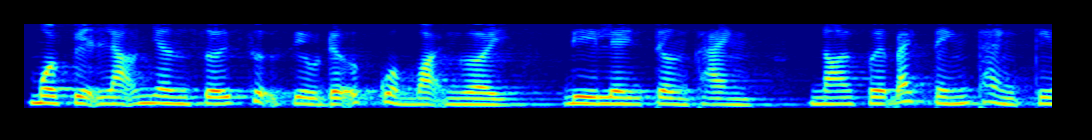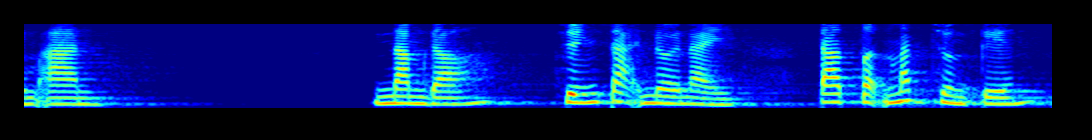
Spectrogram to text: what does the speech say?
Một vị lão nhân dưới sự dìu đỡ của mọi người đi lên tường thành, nói với bách tính thành Kim An. Năm đó, chính tại nơi này, ta tận mắt chứng kiến,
